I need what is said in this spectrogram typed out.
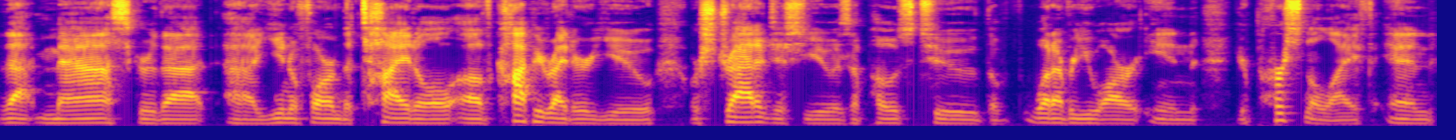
that mask or that uh, uniform, the title of copywriter you or strategist you, as opposed to the whatever you are in your personal life, and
